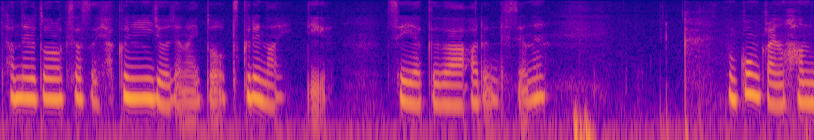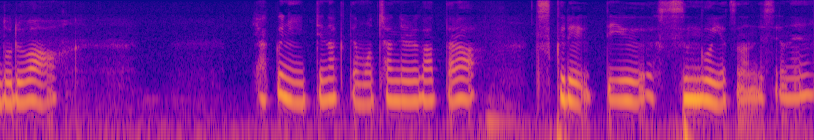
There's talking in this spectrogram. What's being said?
チャンネル登録者数100人以上じゃないと作れないっていう制約があるんですよね。今回のハンドルは100人いってなくてもチャンネルがあったら作れるっていうすんごいやつなんですよね。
